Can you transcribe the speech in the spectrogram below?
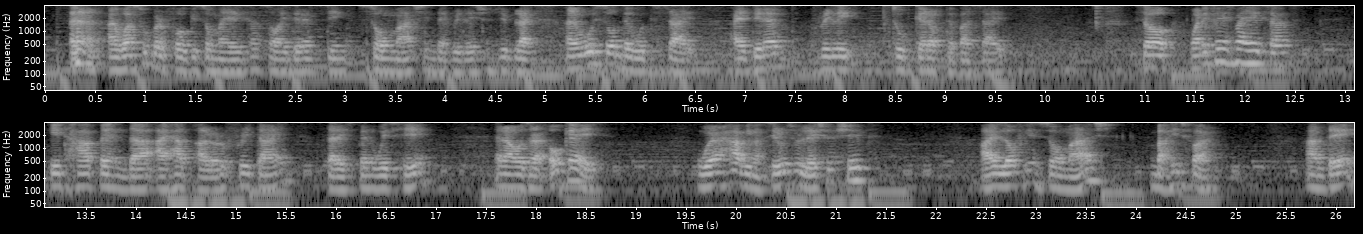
I was super focused on my exam, so I didn't think so much in the relationship. Like I always saw the good side. I didn't really took care of the bad side. So when I finished my exams, it happened that I had a lot of free time that I spent with him, and I was like, okay, we're having a serious relationship. I love him so much, but he's far. And then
